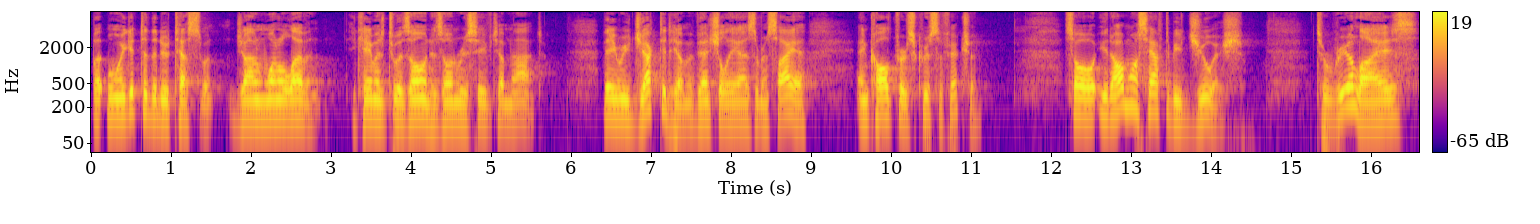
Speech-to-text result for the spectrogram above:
But when we get to the New Testament, John 1:11, he came to his own, his own received him not. They rejected him eventually as the Messiah and called for his crucifixion. So you'd almost have to be Jewish to realize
